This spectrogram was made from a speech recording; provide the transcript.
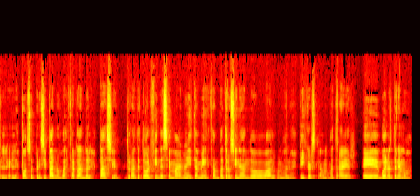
el, sponsor principal, nos va a estar dando el espacio durante todo el fin de semana y también están patrocinando algunos de los speakers que vamos a traer. Eh, bueno, tenemos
